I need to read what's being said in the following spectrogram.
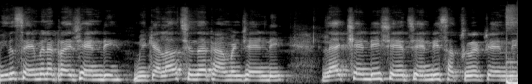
మీరు సేమ్ ఇలా ట్రై చేయండి. మీకు ఎలా వచ్చిందో కామెంట్ చేయండి. లైక్ చేయండి షేర్ చేయండి సబ్స్క్రైబ్ చేయండి.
